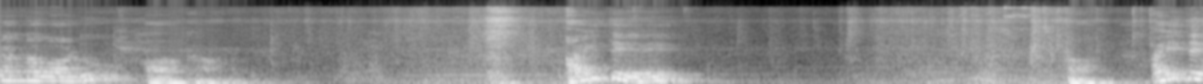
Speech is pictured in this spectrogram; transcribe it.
కన్నవాడు ఆకాను అయితే అయితే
